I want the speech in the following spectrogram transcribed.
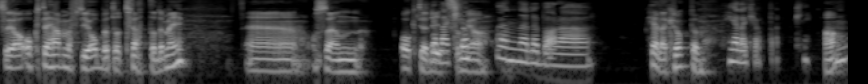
Så jag åkte hem efter jobbet och tvättade mig. Eh, och sen åkte jag Hela dit som jag... kroppen eller bara Hela kroppen. hela kroppen? Okej. Ja. Mm.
